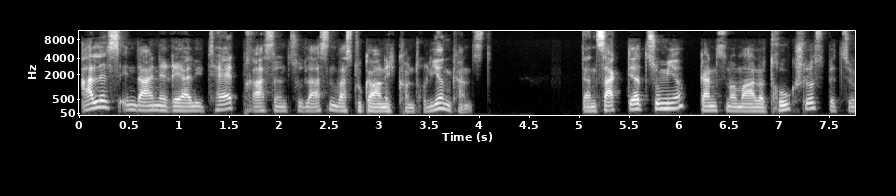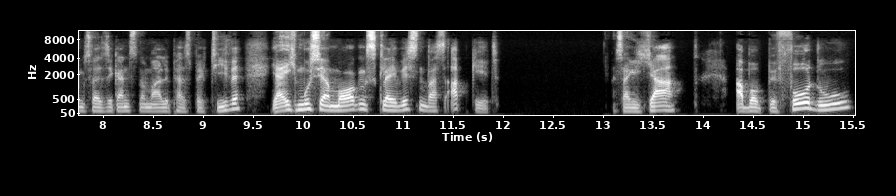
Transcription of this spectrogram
alles in deine Realität prasseln zu lassen, was du gar nicht kontrollieren kannst. Dann sagt der zu mir, ganz normaler Trugschluss, beziehungsweise ganz normale Perspektive, ja, ich muss ja morgens gleich wissen, was abgeht. Sage ich ja, aber bevor du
